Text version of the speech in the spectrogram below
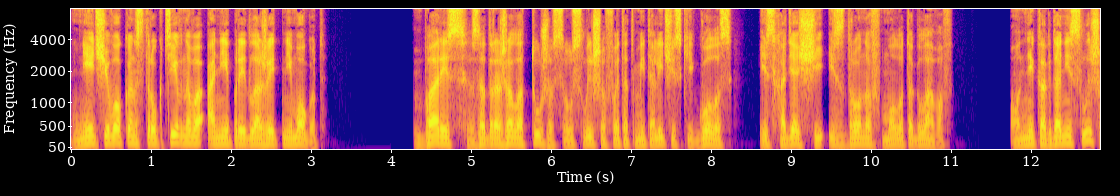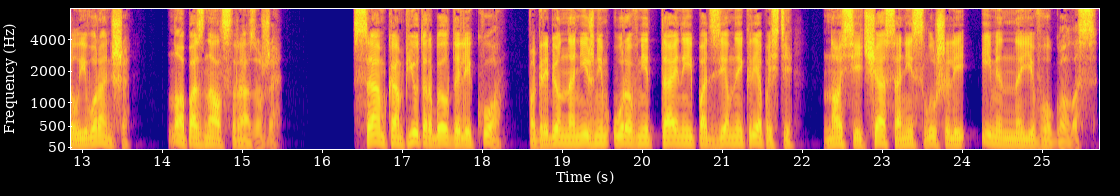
Ничего конструктивного они предложить не могут. Барис задрожал от ужаса, услышав этот металлический голос, исходящий из дронов молотоглавов. Он никогда не слышал его раньше, но опознал сразу же. Сам компьютер был далеко, погребен на нижнем уровне тайной подземной крепости, но сейчас они слушали именно его голос.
